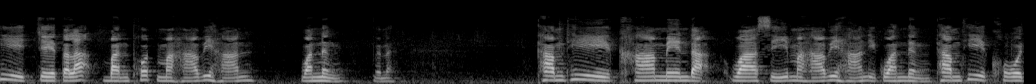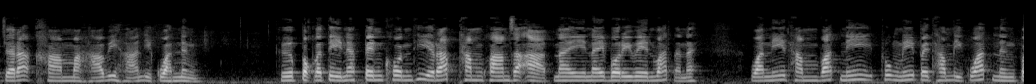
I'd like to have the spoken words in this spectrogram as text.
ที่เจตละบรรพศมหาวิหารวันหนึ่งเนี่ยนะ ทำที่คาเมนดะวาสีมหาวิหารอีกวันหนึ่งทำที่โคจรคามมหาวิหารอีกวันหนึ่ง คือปกตินะเป็นคนที่รับทำความสะอาดในในบริเวณวัดนะนะวันนี้ทำวัดนี้พรุ่งนี้ไปทำอีกวัดหนึ่งป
